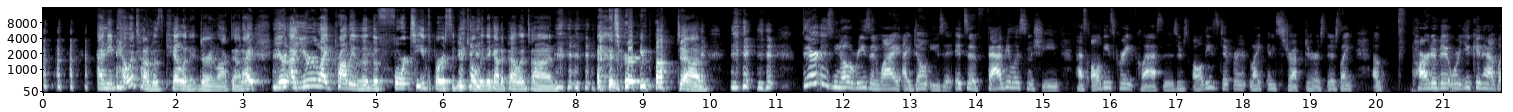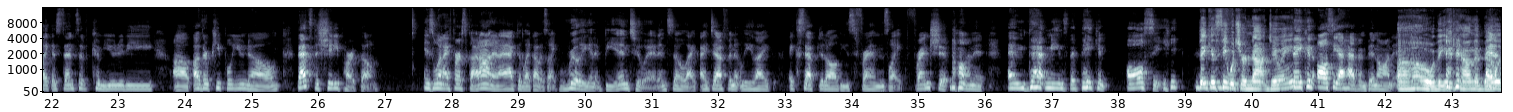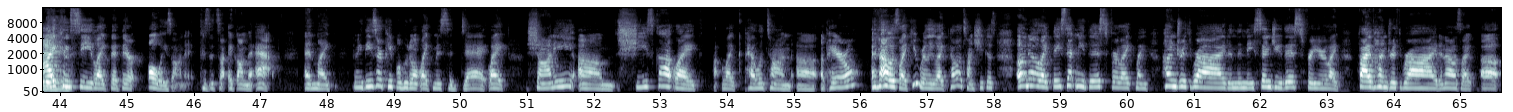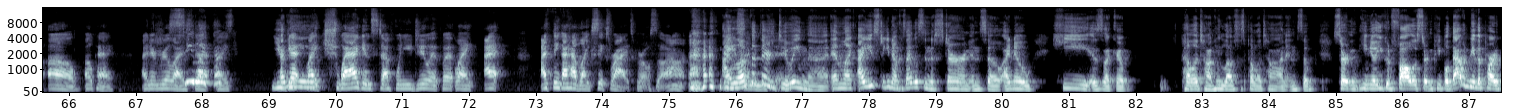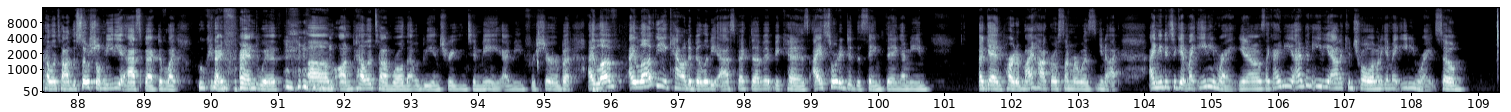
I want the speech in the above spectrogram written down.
I mean, Peloton was killing it during lockdown. I you're I, you're like probably the the fourteenth person who told me they got a Peloton during lockdown. there is no reason why I don't use it. It's a fabulous machine, has all these great classes. There's all these different like instructors. There's like a part of it where you can have like a sense of community, uh, other people you know. That's the shitty part though is when I first got on and I acted like I was like really gonna be into it. And so like I definitely like accepted all these friends like friendship on it. And that means that they can all see. They can see what you're not doing. They can all see I haven't been on it. Oh, the accountability. and I can see like that they're always on it because it's like on the app. And like, I mean, these are people who don't like miss a day. Like Shawnee, um, she's got like like Peloton uh, apparel. And I was like, You really like Peloton? She goes, Oh no, like they sent me this for like my hundredth ride, and then they send you this for your like 500th ride. And I was like, Uh oh, okay. I didn't realize See, that. Like, like you I get mean, like swag and stuff when you do it, but like I I think I have like six rides, girl. So I don't. I love that they're shit. doing that. And like I used to, you know, because I listen to Stern, and so I know he is like a Peloton. He loves his Peloton. And so certain, you know, you could follow certain people. That would be the part of Peloton, the social media aspect of like, who can I friend with um, on Peloton world? That would be intriguing to me. I mean, for sure. But I love, I love the accountability aspect of it because I sort of did the same thing. I mean, again, part of my hot girl summer was, you know, I, I needed to get my eating right. You know, I was like, I need, I've been eating out of control. I'm going to get my eating right. So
